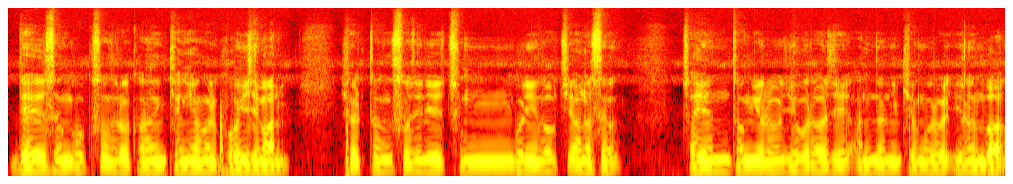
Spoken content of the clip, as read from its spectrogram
내성 곡선으로 가는 경향을 보이지만 혈당 수준이 충분히 높지 않아서 자연 당뇨를 유발하지 않는 경우를 이른바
